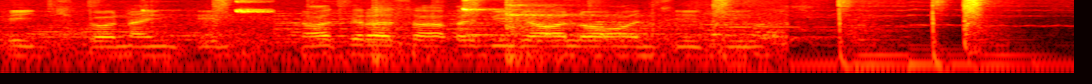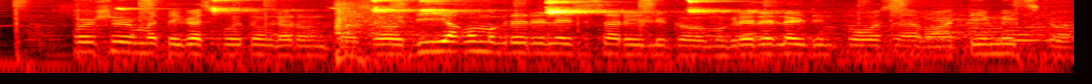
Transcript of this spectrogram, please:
age ko 19, nakatira sa Kaibigan, Caloocan City. For sure, matigas po itong laro to. So, di ako magre-rely sa sarili ko. Magre-rely din po ako sa mga teammates ko.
